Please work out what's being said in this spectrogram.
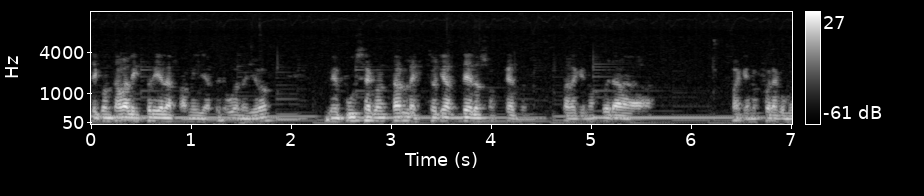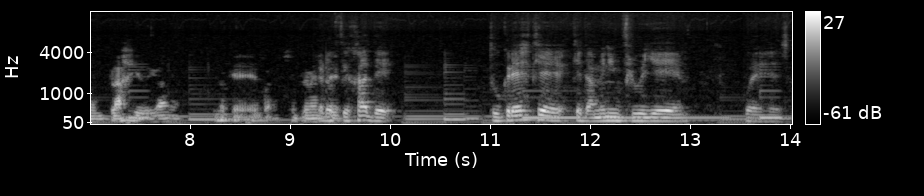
te contaba la historia de la familia, pero bueno, yo me puse a contar la historia de los objetos, para que no fuera para que no fuera como un plagio, digamos. Lo que, bueno, simplemente... Pero fíjate, ¿tú crees que, que también influye, pues,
